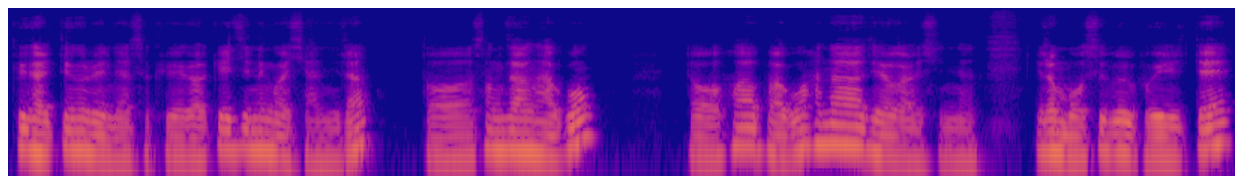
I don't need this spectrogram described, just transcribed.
그 갈등으로 인해서 교회가 깨지는 것이 아니라 더 성장하고 더 화합하고 하나 되어 갈 수 있는 이런 모습을 보일 때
